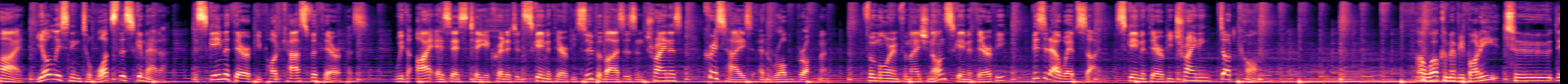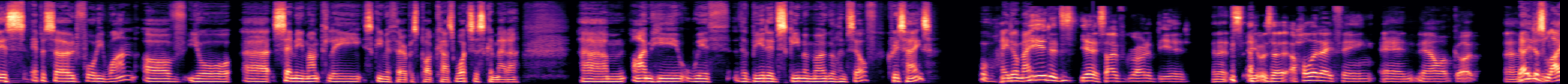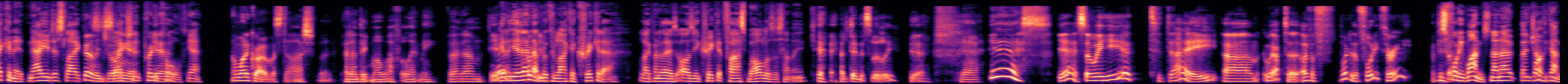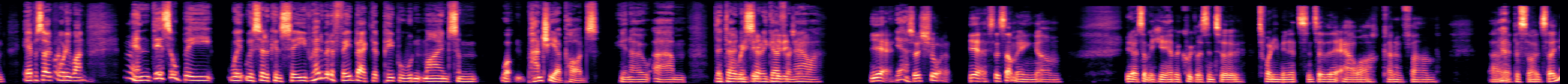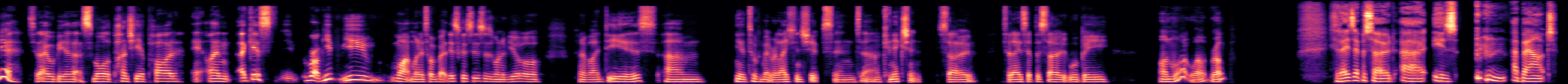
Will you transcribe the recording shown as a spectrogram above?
Hi, you're listening to What's the Schemata, a schema therapy podcast for therapists. With ISST accredited schema therapy supervisors and trainers, Chris Hayes and Rob Brockman. For more information on schema therapy, visit our website, schematherapytraining.com. Well, welcome everybody to this episode 41 of your uh, semi monthly schema therapist podcast. What's the schemata? Um, I'm here with the bearded schema mogul himself, Chris Hayes. Oh, How you doing, mate? bearded. Yes, I've grown a beard, and it's it was a, a holiday thing, and now I've got. Um, now you're just liking it. Now you're just like, Kind of "This is enjoying actually it, pretty yeah. cool. Yeah. I want to grow a moustache, but I don't think my wife will let me. But um, yeah, you you end up looking like a cricketer, like one of those Aussie cricket fast bowlers or something. Yeah, Dennis Lillee. Yeah. Yeah. Yes. Yeah. So we're here today. Um, we're up to over what are the forty three? This is 41. No, no, don't jump the gun. Episode 41. Hmm. And this will be, we, we sort of conceived, we had a bit of feedback that people wouldn't mind some, what, punchier pods, you know, um, that don't we necessarily hit- go hit for an other. hour. Yeah. Yeah. So short. Yeah. So something, um, you know, something you can have a quick listen to 20 minutes instead of the hour kind of um, uh, episode. So yeah, today will be a, a smaller, punchier pod. And I guess, Rob, you, you might want to talk about this because this is one of your kind of ideas, um, you know, talking about relationships and uh, connection. So today's episode will be on what, what, Rob? Today's episode uh, is about,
